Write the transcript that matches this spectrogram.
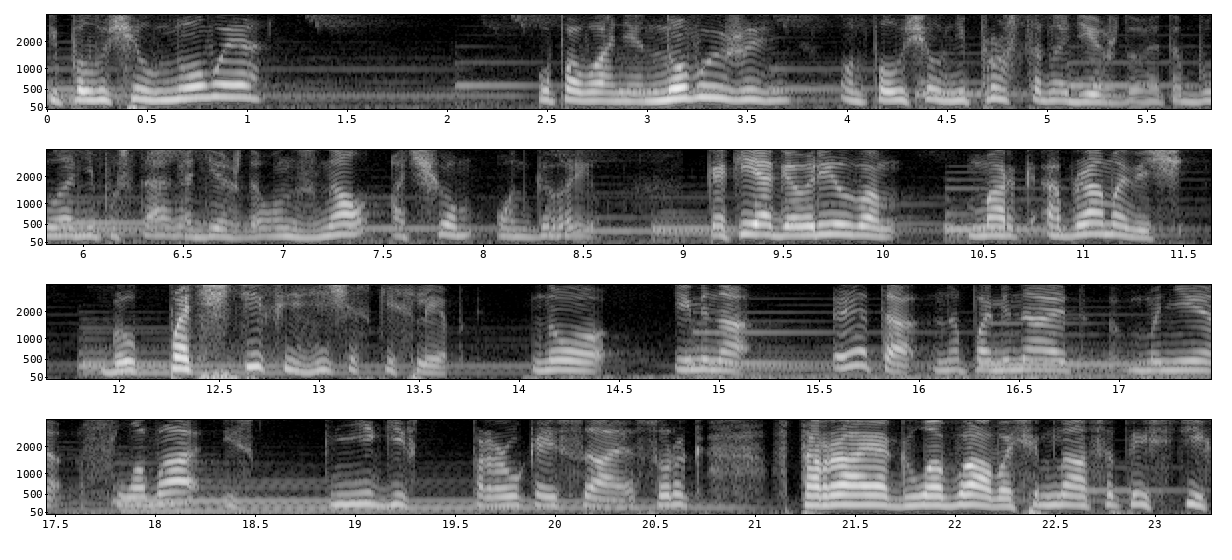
и получил новое упование, новую жизнь. Он получил не просто надежду, это была не пустая надежда, он знал, о чем он говорил. Как я говорил вам, Марк Абрамович был почти физически слеп, но именно это напоминает мне слова из книги пророка Исаия, 42 глава, 18 стих.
